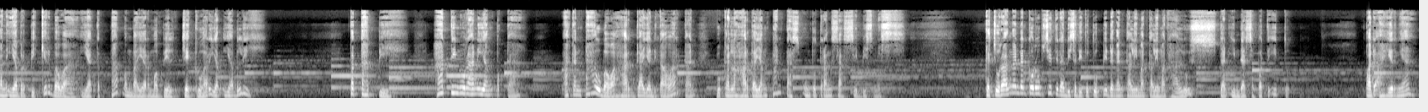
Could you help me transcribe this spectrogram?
karena ia berpikir bahwa ia tetap membayar mobil Jaguar yang ia beli. Tetapi hati nurani yang peka akan tahu bahwa harga yang ditawarkan bukanlah harga yang pantas untuk transaksi bisnis. Kecurangan dan korupsi tidak bisa ditutupi dengan kalimat-kalimat halus dan indah seperti itu. Pada akhirnya,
